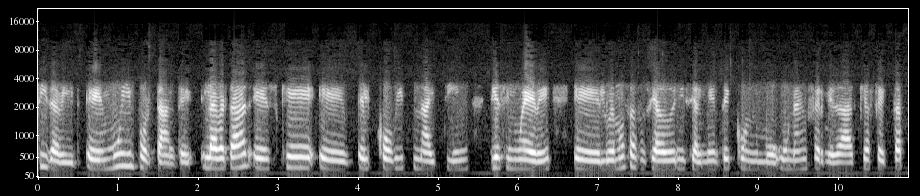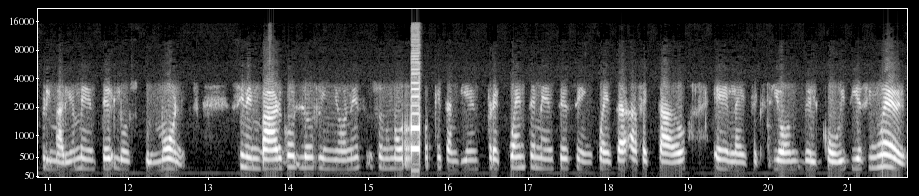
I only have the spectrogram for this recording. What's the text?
sí, David, eh, muy importante. La verdad es que eh, el COVID-19 19 lo hemos asociado inicialmente como una enfermedad que afecta primariamente los pulmones. Sin embargo, los riñones son un órgano que también frecuentemente se encuentra afectado en la infección del COVID-19.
